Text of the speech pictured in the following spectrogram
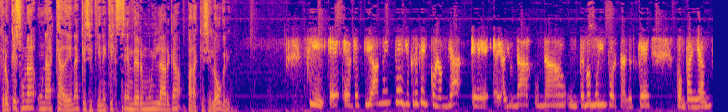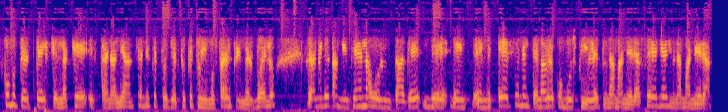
creo que es una, una cadena que se tiene que extender muy larga para que se logre. Sí, e- efectivamente, yo creo que en Colombia eh, hay una, una, un tema muy importante, es que compañías como Terpel, que es la que está en alianza en este proyecto que tuvimos para el primer vuelo, realmente también tienen la voluntad de- de meterse en el tema de biocombustibles de una manera seria y una manera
